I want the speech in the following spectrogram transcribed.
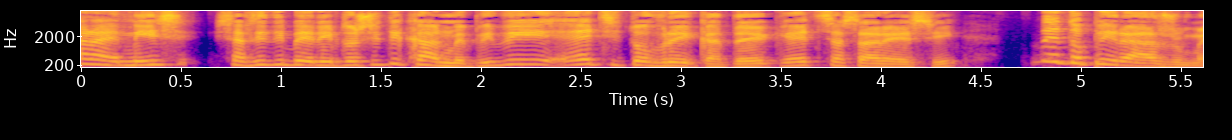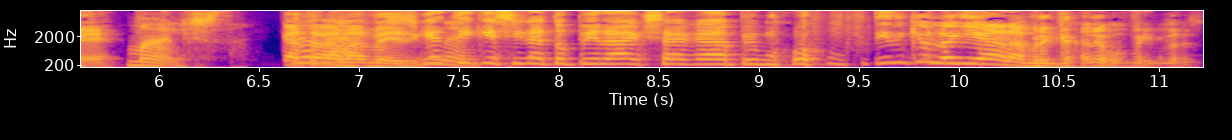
άρα εμείς σε αυτή την περίπτωση τι κάνουμε, επειδή έτσι το βρήκατε και έτσι σας αρέσει, δεν το πειράζουμε. Μάλιστα. Καταλαβες. Εντάξει, Γιατί ναι. και εσύ να το πειράξεις, αγάπη μου. Τι δικαιολογία άρα βρήκα, ρε ο φίλος.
